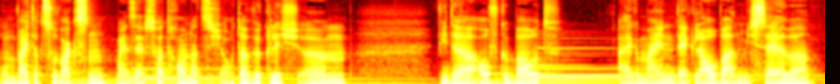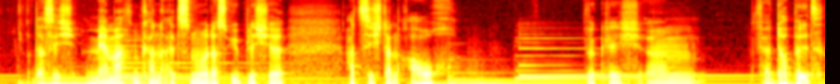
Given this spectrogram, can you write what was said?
um weiter zu wachsen. Mein Selbstvertrauen hat sich auch da wirklich ähm, wieder aufgebaut. Allgemein der Glaube an mich selber dass ich mehr machen kann als nur das Übliche, hat sich dann auch wirklich ähm, verdoppelt.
